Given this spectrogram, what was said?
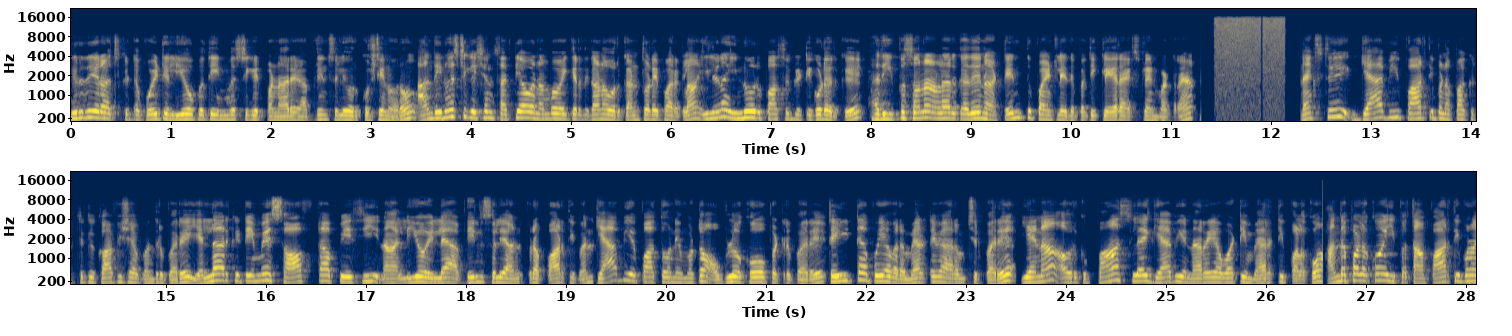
ஹிருதயராஜ் கிட்ட போயிட்டு லியோ பற்றி இன்வெஸ்டிகேட் பண்ணாரு அப்படின்னு சொல்லி ஒரு கொஸ்டின் வரும். அந்த இன்வெஸ்டிகேஷன் சத்யாவை நம்ப வைக்கிறதுக்கான ஒரு கண் துடைப்பா இருக்கலாம். இல்லைன்னா இன்னொரு பாசிபிலிட்டி கூட இருக்கு. அது இப்போ சொன்னால் நல்லா இருக்காது. நான் டென்த் பாயிண்ட்ல இதை பற்றி கிளியராக எக்ஸ்பிளைன் பண்ணுறேன் நெக்ஸ்ட்டு கேபி பார்த்திபனை பார்க்கறதுக்கு காஃபி ஷாப் வந்திருப்பாரு. எல்லாருக்கிட்டையுமே சாஃப்டா பேசி நான் லியோ இல்லை அப்படின்னு சொல்லி அனுப்புற பார்த்திபன் கேபியை பார்த்தோன்னே மட்டும் அவ்வளோ கோவப்பட்டிருப்பாரு. ஸ்ட்ரெயிட்டா போய் அவரை மிரட்டவே ஆரம்பிச்சிருப்பாரு. ஏன்னா அவருக்கு பாஸ்ல கேபியை நிறைய வாட்டி மிரட்டி பழக்கம். அந்த பழக்கம் இப்போ தான் பார்த்திபனா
